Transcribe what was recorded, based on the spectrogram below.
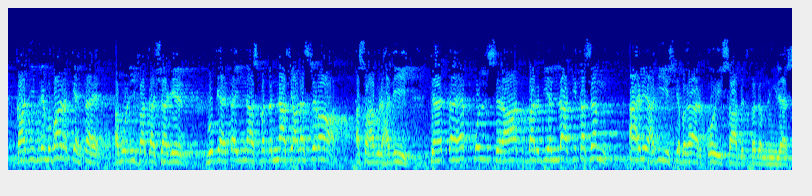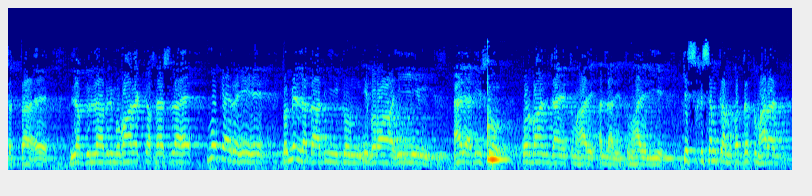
قاضی ابن مبارک کہتا ہے، ابو عنیفا کا شاگرد، وہ کہتا ہے اناسمت اللہ سے علیہ اصحاب الحدیث۔ کہتا ہے پل سرات برگی اللہ کی قسم، اہل حدیث کے بغیر کوئی ثابت قدم نہیں رہ سکتا ہے۔ یہ عبداللہ بن مبارک کا فیصلہ ہے۔ وہ کہہ رہے ہیں، تو ملت ابیکم ابراہیم۔ اہل حدیث کو قربان جائیں تمہارے، اللہ نے تمہارے لیے کس قسم کا مقدر تمہارا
